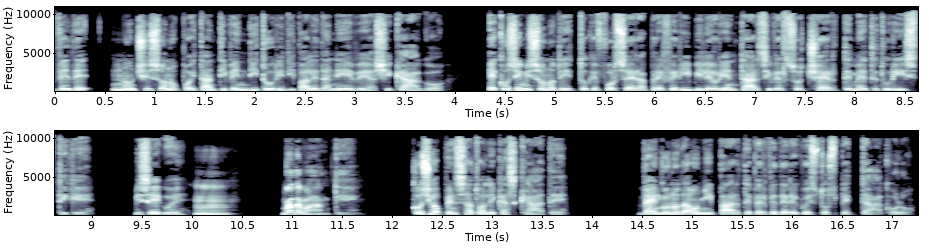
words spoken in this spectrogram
Vede, non ci sono poi tanti venditori di pale da neve a Chicago, e così mi sono detto che forse era preferibile orientarsi verso certe mete turistiche. Mi segue? Mm. Vado avanti. Così ho pensato alle cascate. Vengono da ogni parte per vedere questo spettacolo.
